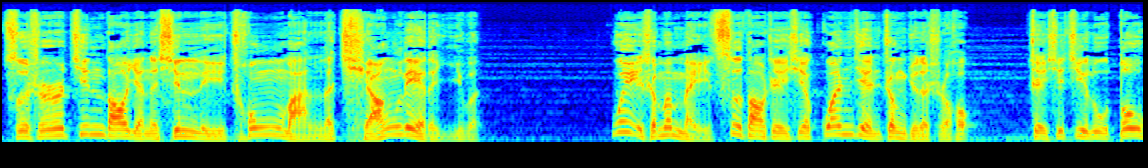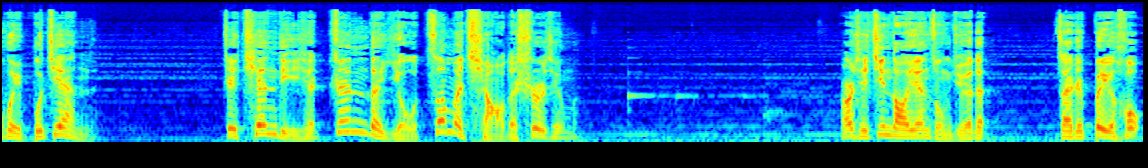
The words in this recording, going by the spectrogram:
此时，金导演的心里充满了强烈的疑问：为什么每次到这些关键证据的时候，这些记录都会不见呢？这天底下真的有这么巧的事情吗？而且，金导演总觉得，在这背后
